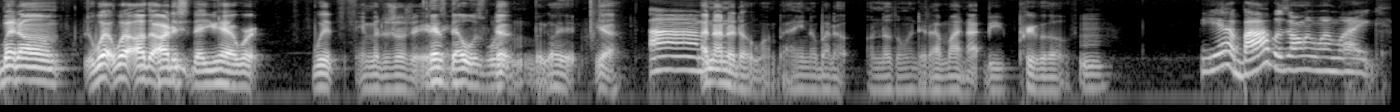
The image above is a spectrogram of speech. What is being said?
But um, what what other artists that you had worked with in Middle Georgia area? That's that was one. That- but go ahead. yeah, Um, I know that one, but I ain't know about another one that I might not be privy of. Yeah, Bob was the only one like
